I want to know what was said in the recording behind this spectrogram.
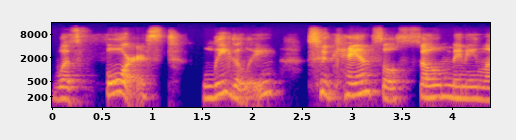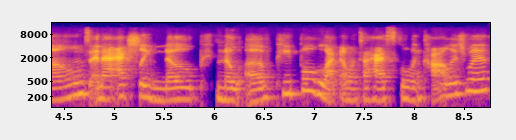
was forced legally to cancel so many loans. And i actually know know of people who like i went to high school and college with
